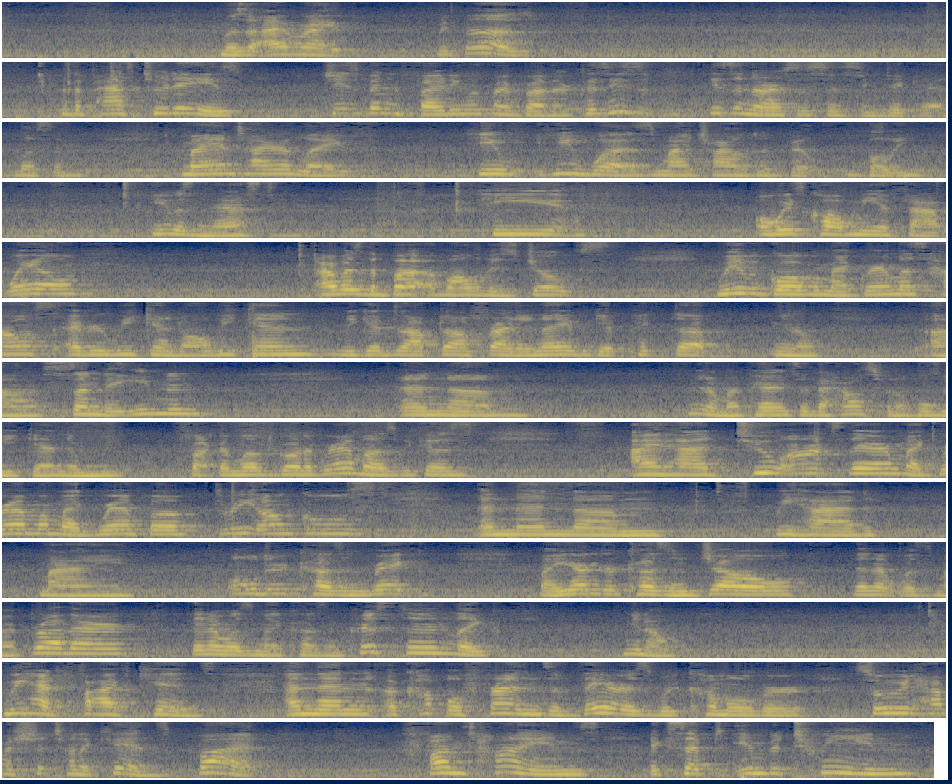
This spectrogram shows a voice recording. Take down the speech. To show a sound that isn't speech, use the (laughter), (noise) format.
Was I right? Because for the past two days, she's been fighting with my brother because he's he's a narcissistic dickhead. Listen, my entire life, he he was my childhood bully. He was nasty. He always called me a fat whale. I was the butt of all of his jokes. We would go over my grandma's house every weekend, all weekend. We get dropped off Friday night. We get picked up, you know, uh, Sunday evening. And, um, you know, my parents had the house for the whole weekend, and we fucking loved going to grandma's because I had two aunts there, my grandma, my grandpa, three uncles, and then um, we had my older cousin Rick, my younger cousin Joe, then it was my brother, then it was my cousin Kristen, like, you know, we had five kids. And then a couple friends of theirs would come over, so we would have a shit ton of kids. But fun times, except in between,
